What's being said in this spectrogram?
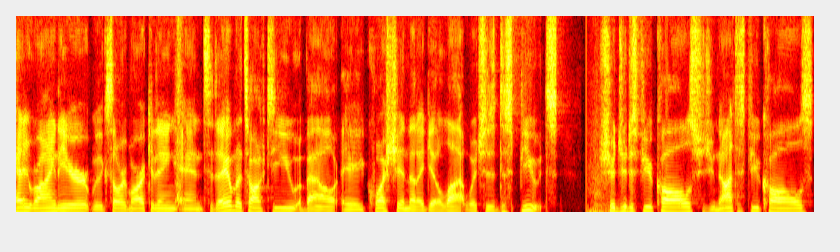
Hey, Ryan here with Accelerate Marketing. And today I'm going to talk to you about a question that I get a lot, which is disputes. Should you dispute calls? Should you not dispute calls?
